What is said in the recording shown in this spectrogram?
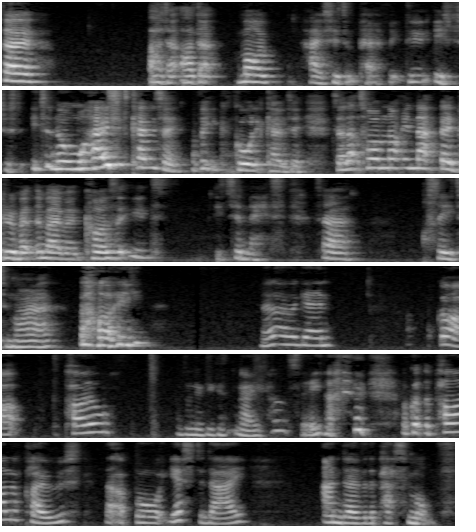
so I don't, I don't, my house isn't perfect. It's just, it's a normal house. It's cosy. I think you can call it cosy. So that's why I'm not in that bedroom at the moment because it's, it's a mess. So I'll see you tomorrow. Bye. Hello again. I've got the pile. I don't know if you can, no, you can't see. I've got the pile of clothes that I bought yesterday and over the past month.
